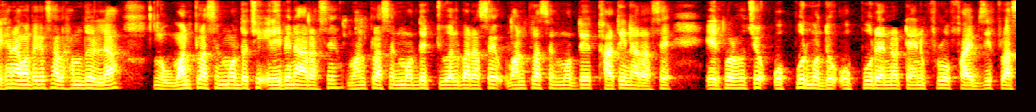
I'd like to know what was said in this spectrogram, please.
এখানে আমাদের কাছে আলহামদুলিল্লাহ ওয়ান প্লাসের মধ্যে হচ্ছে ইলেভেন আর আছে ওয়ান প্লাসের মধ্যে টুয়েলভ আর আছে ওয়ান প্লাসের মধ্যে থার্টিন আর আছে। এরপর হচ্ছে ওপ্পোর মধ্যে Oppo Reno ten pro five G plus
